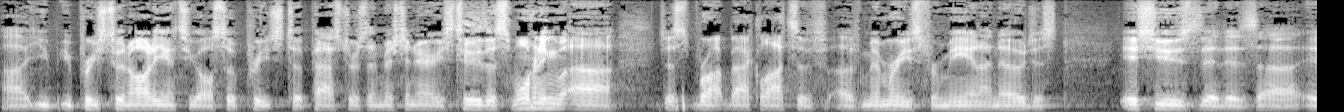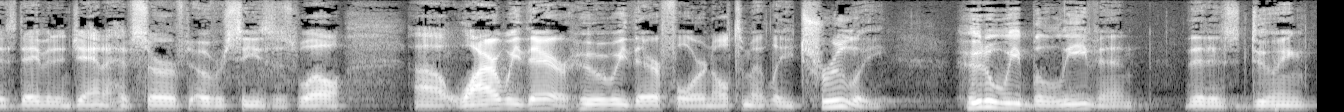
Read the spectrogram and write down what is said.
uh, you, you preach to an audience. You also preach to pastors and missionaries too. This morning, uh, just brought back lots of, of memories for me, and I know just issues that as uh, as David and Jana have served overseas as well. Uh, why are we there? Who are we there for? And ultimately, truly, who do we believe in that is doing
